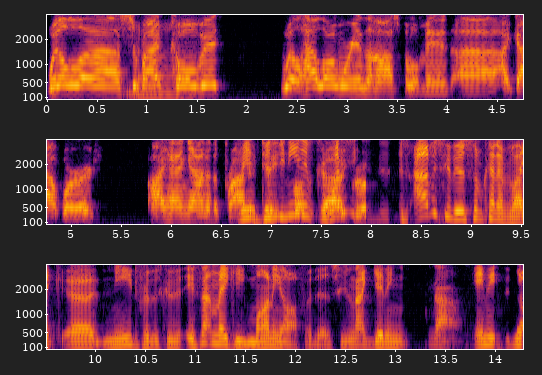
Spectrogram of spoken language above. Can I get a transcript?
Will uh, survived Uh. COVID. Will, how long were you in the hospital, man? Uh, I got word. I hang out in the I private mean, does he need? Facebook, A, uh, what is? group. He, obviously, there's some kind of like uh, need for this because it's not making money off of this. He's not getting No, any. No,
